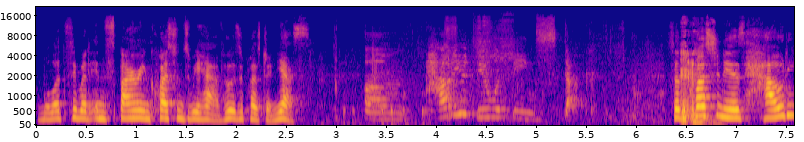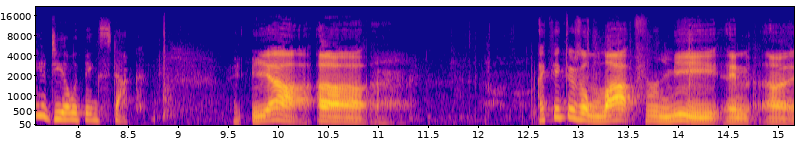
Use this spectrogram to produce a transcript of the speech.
Well, let's see what inspiring questions we have. Who has a question? Yes. Um, how do you deal with being stuck? So the question is, how do you deal with being stuck? Yeah. Uh, I think there's a lot for me, and uh,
